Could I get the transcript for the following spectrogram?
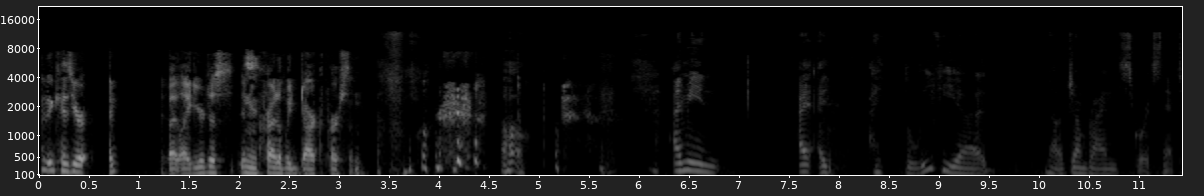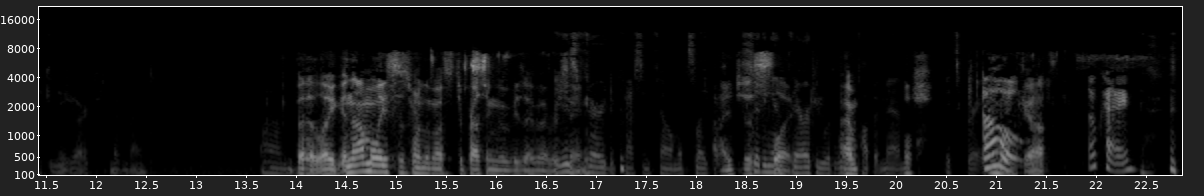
because you're but like you're just an incredibly dark person. Oh, I mean, I I I believe he uh no Jon Brion scored Synecdoche New York. Never mind. Um, But like Anomalisa is one of the most depressing movies I've ever seen. it is a very depressing film. It's like I just, sitting in therapy with Little I'm- Puppet Man. Ugh. It's great. Oh. my god. Okay.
